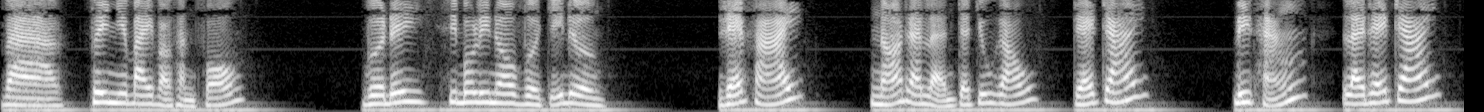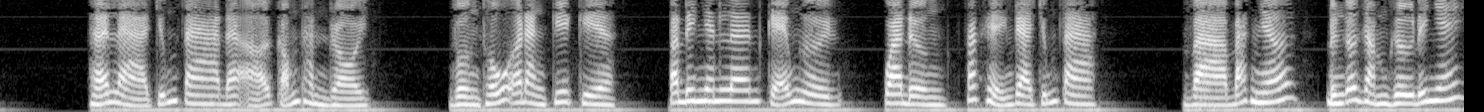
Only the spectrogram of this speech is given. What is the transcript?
và phi như bay vào thành phố. Vừa đi, Cipollino vừa chỉ đường. Rẽ phải. Nó ra lệnh cho chú gấu. Rẽ trái. Đi thẳng, lại rẽ trái. Thế là chúng ta đã ở cổng thành rồi. Vườn thú ở đằng kia kìa. Ta đi nhanh lên kẻo người qua đường phát hiện ra chúng ta. Và bác nhớ, đừng có gầm gừ đấy nhé.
